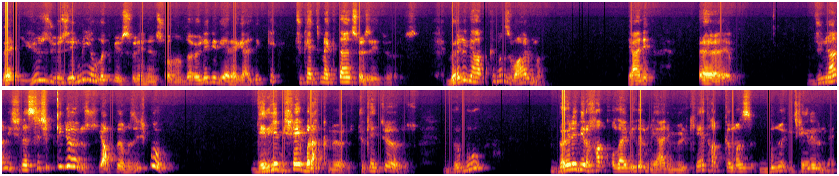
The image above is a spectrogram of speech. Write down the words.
Ve 100-120 yıllık bir sürenin sonunda öyle bir yere geldik ki tüketmekten söz ediyoruz. Böyle bir hakkımız var mı? Yani e, dünyanın içine sıçıp gidiyoruz. Yaptığımız iş bu. Geriye bir şey bırakmıyoruz, tüketiyoruz. Bu, bu böyle bir hak olabilir mi? Yani mülkiyet hakkımız bunu içerir mi?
